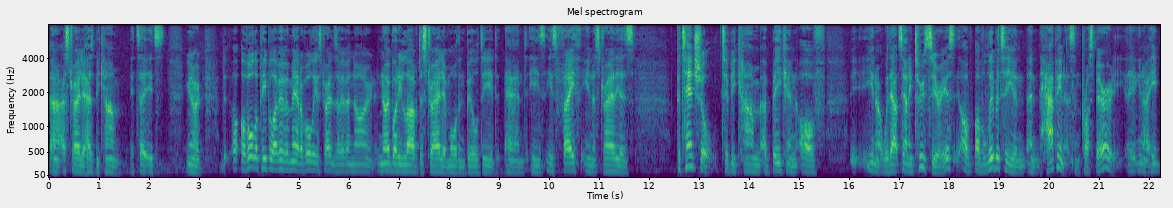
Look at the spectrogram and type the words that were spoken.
uh, Australia has become. It's, a, it's you know, of all the people I've ever met, of all the Australians I've ever known, nobody loved Australia more than Bill did. And his, his faith in Australia's potential to become a beacon of, you know, without sounding too serious, of, of liberty and, and happiness and prosperity. Uh, you know, he,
